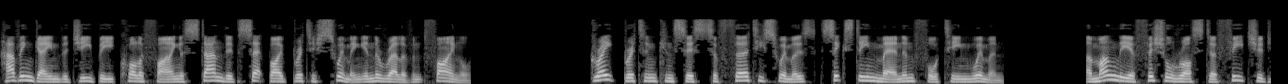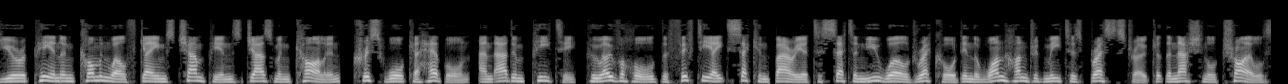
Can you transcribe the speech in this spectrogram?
having gained the GB qualifying a standard set by British swimming in the relevant final. Great Britain consists of 30 swimmers 16 men and 14 women. Among the official roster featured European and Commonwealth Games champions Jasmine Carlin, Chris Walker-Hebborn, and Adam Peaty, who overhauled the 58-second barrier to set a new world record in the 100 meters breaststroke at the national trials.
